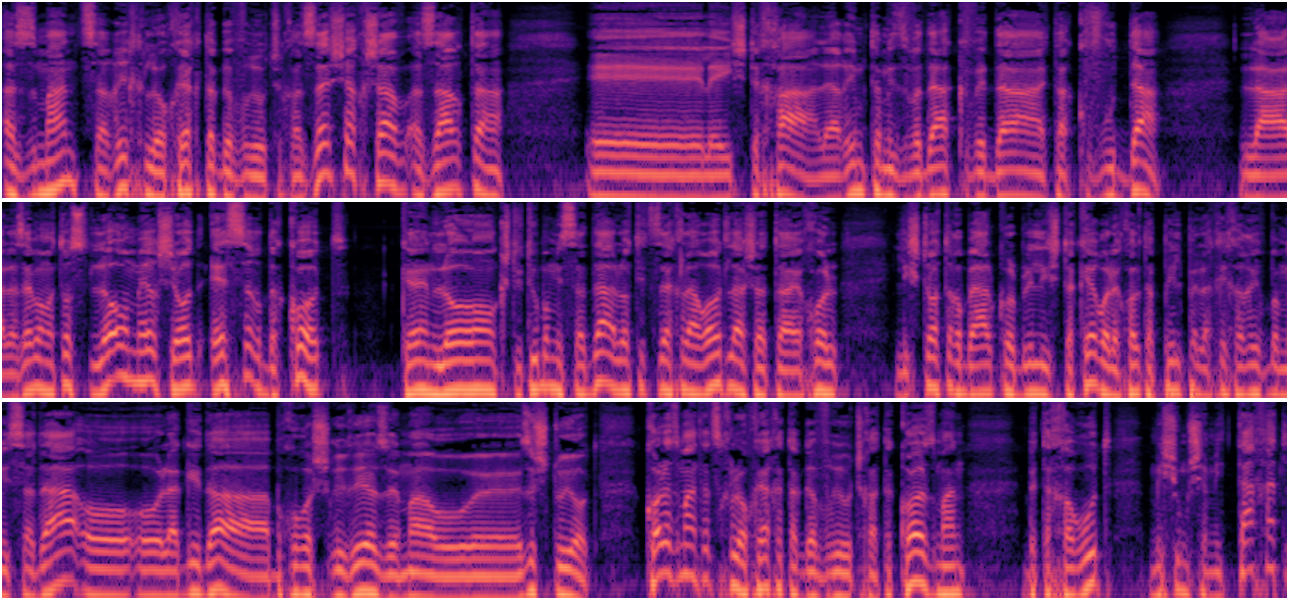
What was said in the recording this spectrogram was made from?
הזמן צריך להוכיח את הגבריות שלך. זה שעכשיו עזרת אה, לאשתך להרים את המזוודה הכבדה, את הכבודה, לזה במטוס, לא אומר שעוד עשר דקות כן, לא, כשתהיו במסעדה, לא תצטרך להראות לה שאתה יכול לשתות הרבה אלכוהול בלי להשתכר, או לאכול את הפלפל הכי חריף במסעדה, או, או להגיד, אה, הבחור השרירי הזה, מה הוא, אה, איזה שטויות. כל הזמן אתה צריך להוכיח את הגבריות שלך, אתה כל הזמן בתחרות, משום שמתחת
